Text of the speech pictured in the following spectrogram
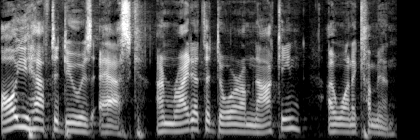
All you have to do is ask. I'm right at the door, I'm knocking, I want to come in.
